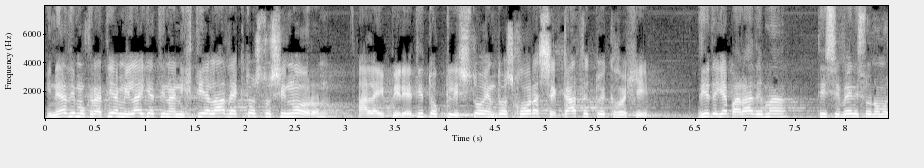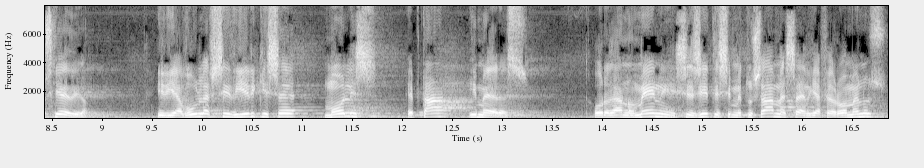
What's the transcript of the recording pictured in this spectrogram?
Η Νέα Δημοκρατία μιλά για την ανοιχτή Ελλάδα εκτός των συνόρων, αλλά υπηρετεί το κλειστό εντός χώρας σε κάθε του εκδοχή. Δείτε για παράδειγμα τι συμβαίνει στο νομοσχέδιο. Η διαβούλευση διήρκησε μόλις 7 ημέρες. Οργανωμένη συζήτηση με τους άμεσα ενδιαφερόμενους,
